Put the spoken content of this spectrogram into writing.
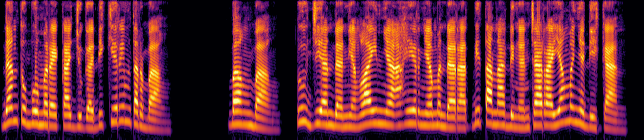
dan tubuh mereka juga dikirim terbang. Bang-bang, Lujian dan yang lainnya akhirnya mendarat di tanah dengan cara yang menyedihkan.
